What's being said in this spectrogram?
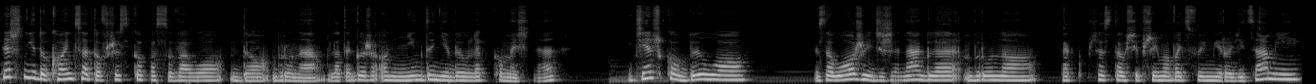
Też nie do końca to wszystko pasowało do Bruna, dlatego że on nigdy nie był lekkomyślny i ciężko było założyć, że nagle Bruno tak przestał się przejmować swoimi rodzicami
